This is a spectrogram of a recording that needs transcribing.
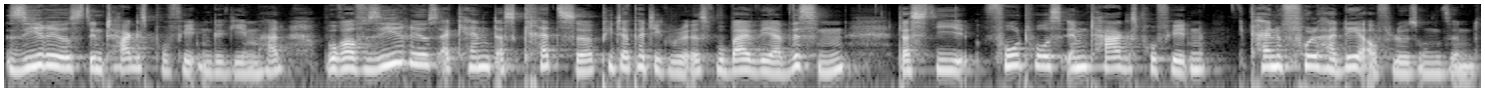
Sirius den Tagespropheten gegeben hat, worauf Sirius erkennt, dass Kretze Peter Pettigrew ist, wobei wir ja wissen, dass die Fotos im Tagespropheten keine Full-HD-Auflösungen sind,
